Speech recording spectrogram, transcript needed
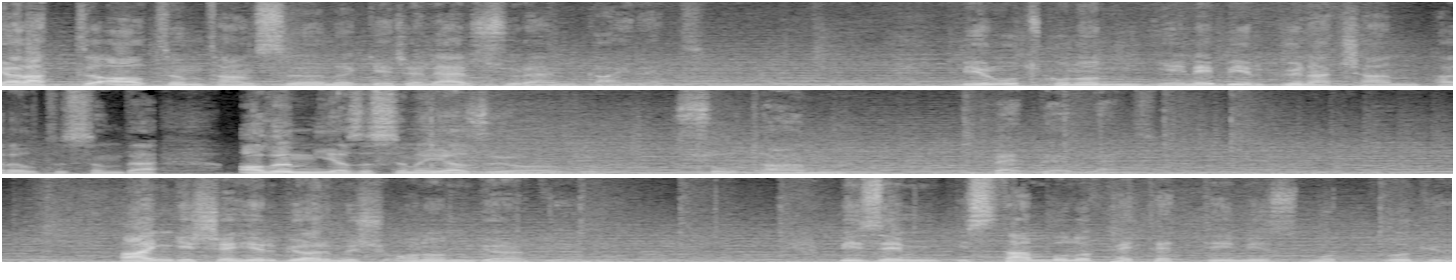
Yarattı altın tansığını geceler süren gayret. Bir utkunun yeni bir gün açan parıltısında alın yazısını yazıyordu sultan ve devlet. Hangi şehir görmüş onun gördüğünü? Bizim İstanbul'u fethettiğimiz mutlu gün.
